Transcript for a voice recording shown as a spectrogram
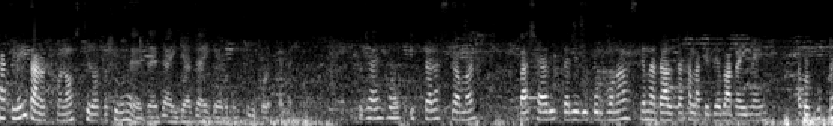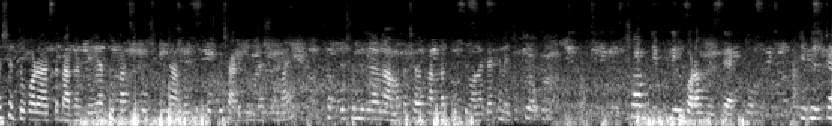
থাকলেই তার মানে অস্থিরতা শুরু হয়ে যায়, জায়গা জায়গা এরকম শুরু করে ফেলে। তো যাই হোক, ইফতার আজকে আমার। বাসায় আর ইফতার রেডি করব না। আজকে না ডালটা খালাকে দিয়ে বাটাই নাই। তারপর ভুট্টা সেদ্ধ করা আছে বাগান দিয়ে। এত কাজ করছি না বসে করছি সাড়ে তিনটার সময়। সব কিছু মিলে না, আমার কাছে ভালো লাগতেছিল না। দেখেন এই যে কি। সব ডিপ ক্লিন করা হয়েছে একদম। টেবিলটা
